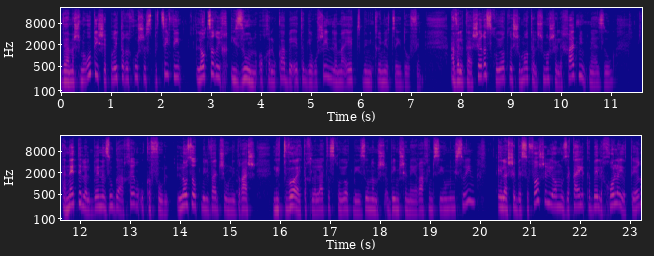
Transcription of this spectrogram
והמשמעות היא שפריט הרכוש הספציפי לא צריך איזון או חלוקה בעת הגירושין, למעט במקרים יוצאי דופן. אבל כאשר הזכויות רשומות על שמו של אחד מבני הזוג, הנטל על בן הזוג האחר הוא כפול. לא זאת בלבד שהוא נדרש לתבוע את הכללת הזכויות באיזון המשאבים שנערך עם סיום הנישואין, אלא שבסופו של יום הוא זכאי לקבל לכל היותר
